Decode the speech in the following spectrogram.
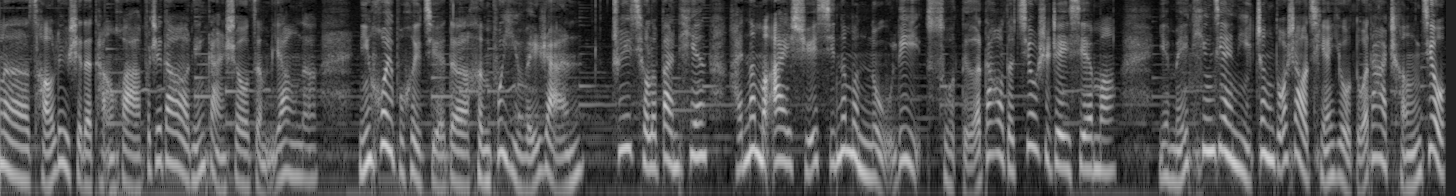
了曹律师的谈话，不知道您感受怎么样呢？您会不会觉得很不以为然？追求了半天，还那么爱学习，那么努力，所得到的就是这些吗？也没听见你挣多少钱，有多大成就，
